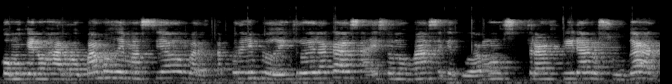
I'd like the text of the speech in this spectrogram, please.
como que nos arropamos demasiado para estar, por ejemplo, dentro de la casa, eso nos hace que podamos transpirar o sudar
